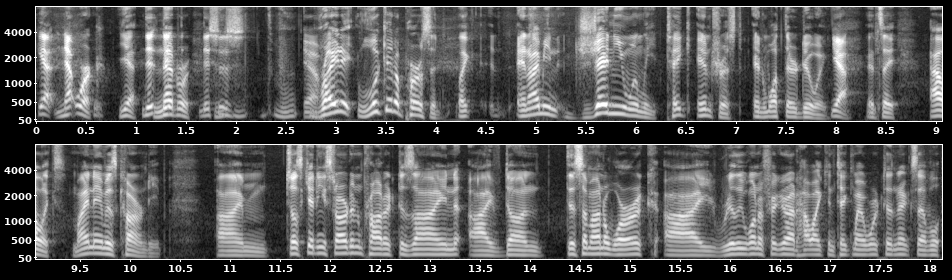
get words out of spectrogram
Yeah. Network. Yeah, Th- th- network. This is. Yeah. It. Look at a person, like, and I mean genuinely take interest in what they're doing. Yeah. and say, Alex, my name is Karandeep. I'm just getting started in product design. I've done this amount of work. I really want to figure out how I can take my work to the next level.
